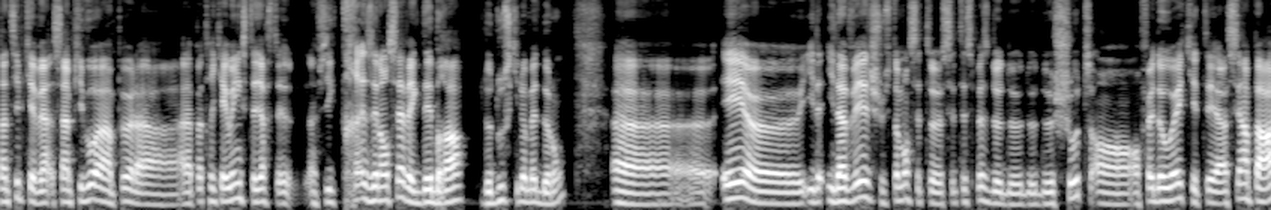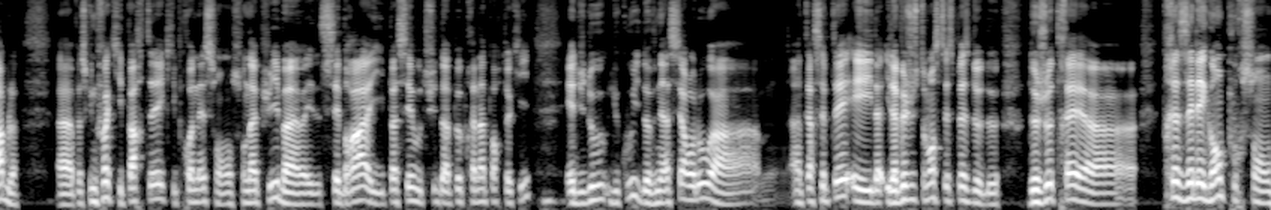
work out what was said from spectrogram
un, type qui avait. C'est un pivot un peu à la, à Patrick Ewing, c'est-à-dire c'était un physique très élancé avec des bras de 12 km de long. et il, il, avait justement cette, cette espèce de, de, shoot en, en fadeaway qui était assez imparable. parce qu'une fois qu'il partait, qu'il prenait son, son appui, bah, ses bras il passait au-dessus d'à peu près n'importe Et du, coup, il devenait assez relou à, intercepter. Et il, avait justement cette espèce de, jeu très, euh, élégant pour son,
